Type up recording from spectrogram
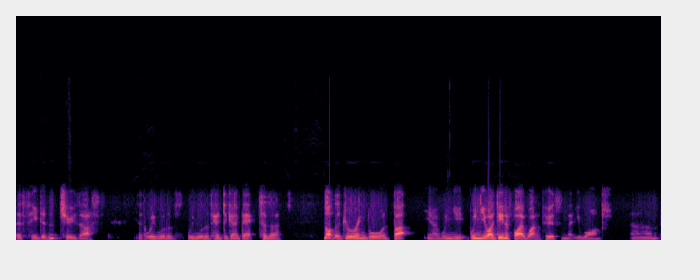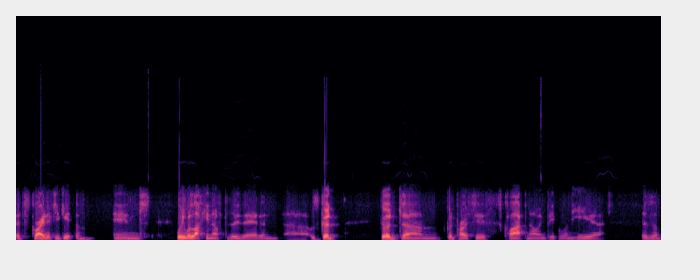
if he didn't choose us, you know, we would have we would have had to go back to the not the drawing board, but you know, when you when you identify one person that you want, um, it's great if you get them and we were lucky enough to do that, and uh, it was good, good, um, good process. Clark knowing people in here is a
